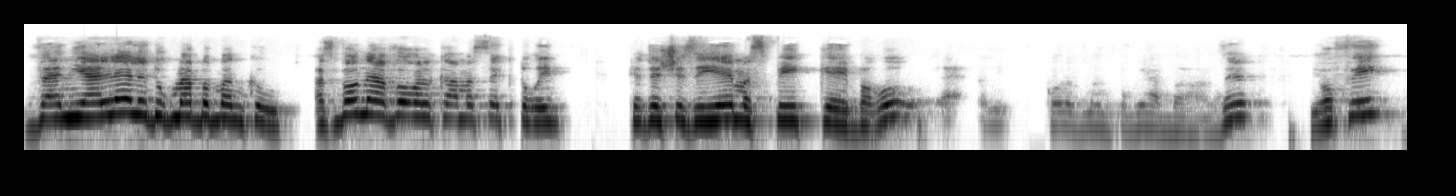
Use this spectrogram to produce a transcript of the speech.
ואני אעלה לדוגמה בבנקאות. אז בואו נעבור על כמה סקטורים כדי שזה יהיה מספיק אה, ברור. אני כל הזמן פוגע בזה. יופי.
